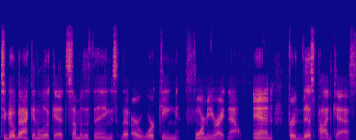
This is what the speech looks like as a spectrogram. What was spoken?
to go back and look at some of the things that are working for me right now. And for this podcast,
